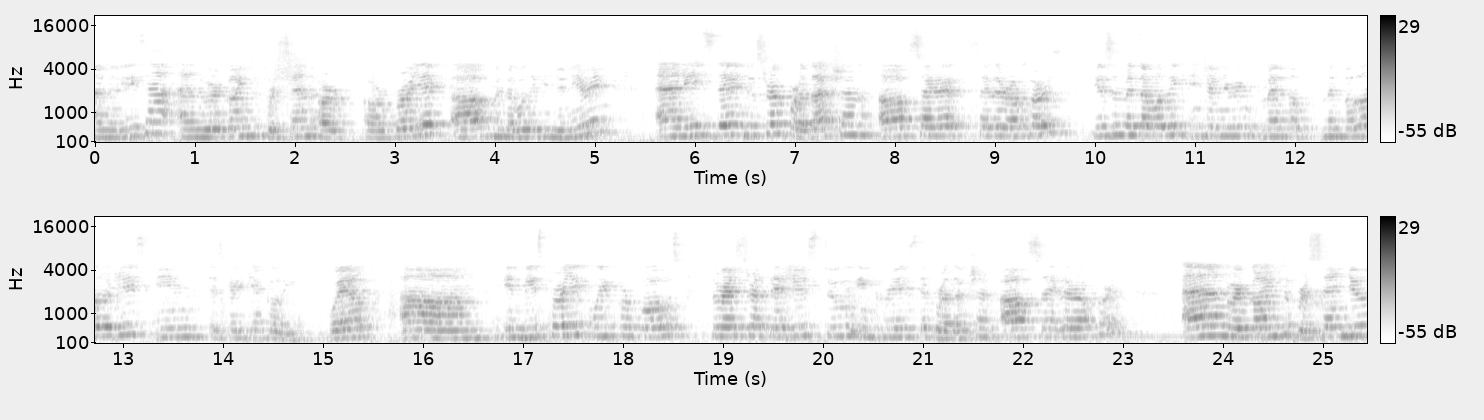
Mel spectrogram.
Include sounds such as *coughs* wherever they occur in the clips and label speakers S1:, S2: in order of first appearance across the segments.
S1: and Elisa, and we're going to present our, our project of metabolic engineering, and it's the industrial production of siderophores using metabolic engineering method, methodologies in Escherichia coli. Well, um, in this project we propose three strategies to increase the production of siderophores, and we're going to present you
